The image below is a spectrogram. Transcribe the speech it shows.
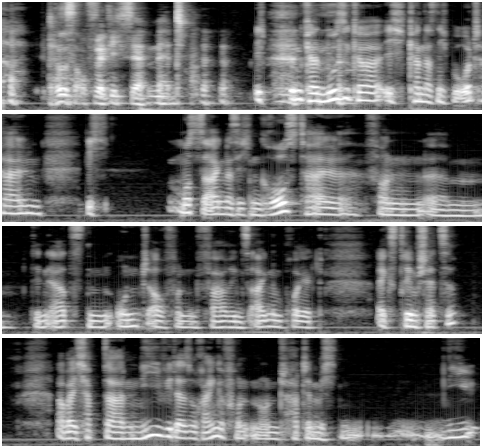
das ist auch wirklich sehr nett. ich bin kein Musiker, ich kann das nicht beurteilen. Ich muss sagen, dass ich einen Großteil von ähm, den Ärzten und auch von Farins eigenem Projekt extrem schätze. Aber ich habe da nie wieder so reingefunden und hatte mich nie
